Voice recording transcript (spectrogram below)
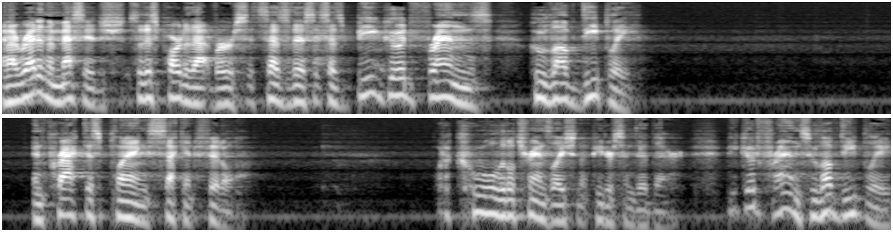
And I read in the message, so this part of that verse, it says this it says, Be good friends who love deeply and practice playing second fiddle. What a cool little translation that Peterson did there. Be good friends who love deeply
